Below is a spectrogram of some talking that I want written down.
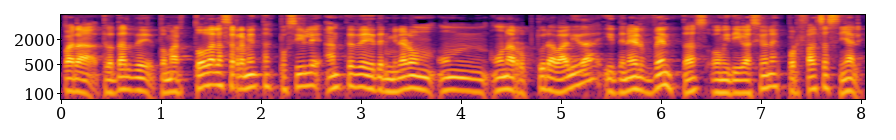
para tratar de tomar todas las herramientas posibles antes de determinar una ruptura válida y tener ventas o mitigaciones por falsas señales.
